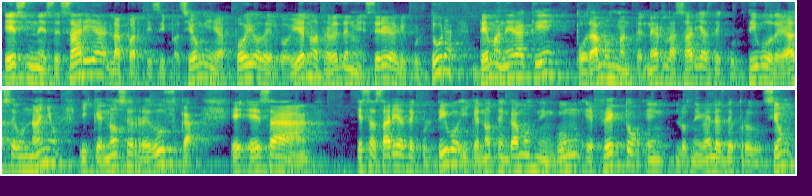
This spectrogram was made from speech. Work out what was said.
es necesaria la participación y apoyo del gobierno a través del Ministerio de Agricultura, de manera que podamos mantener las áreas de cultivo de hace un año y que no se reduzca e-, esa esas áreas de cultivo y que no tengamos ningún efecto en los niveles de producción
